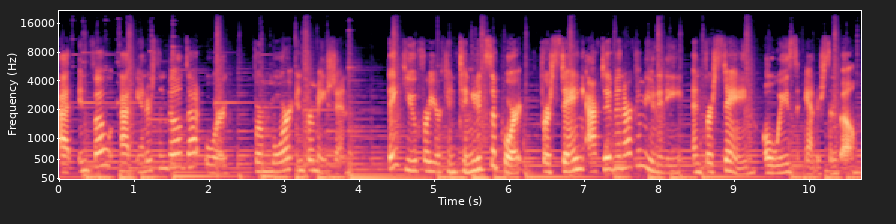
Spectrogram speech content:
at info at andersonville.org for more information. Thank you for your continued support, for staying active in our community, and for staying always Andersonville.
